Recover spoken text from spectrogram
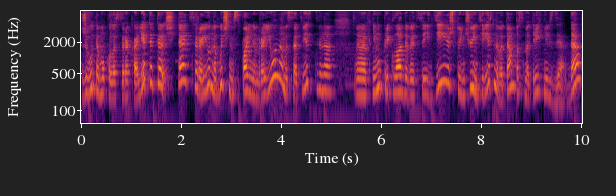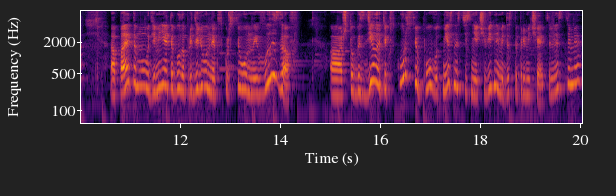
живу там около 40 лет. Это считается район обычным спальным районом, и, соответственно, э, к нему прикладывается идея, что ничего интересного там посмотреть нельзя. Да? А поэтому для меня это был определенный экскурсионный вызов – чтобы сделать экскурсию по вот местности с неочевидными достопримечательностями.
